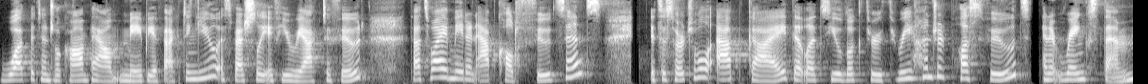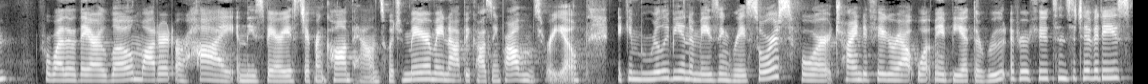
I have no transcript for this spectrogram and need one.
what potential compound may be affecting you, especially if you react to food. That's why I made an app called Food Sense. It's a searchable app guide that lets you look through 300 plus foods and it ranks them for whether they are low, moderate, or high in these various different compounds, which may or may not be causing problems for you. It can really be an amazing resource for trying to figure out what may be at the root of your food sensitivities.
